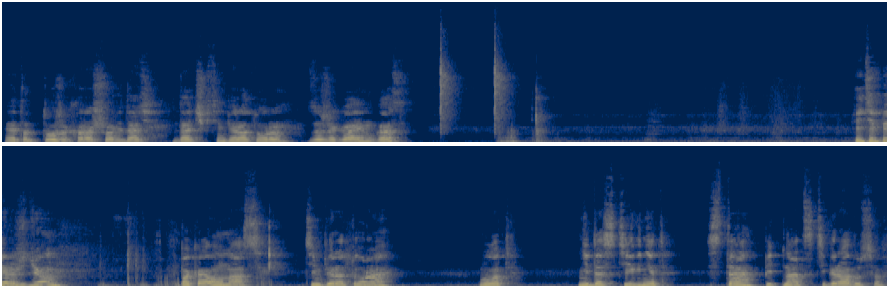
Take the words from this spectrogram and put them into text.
Этот тоже хорошо видать. Датчик температуры. Зажигаем газ. И теперь ждем, пока у нас температура вот не достигнет 115 градусов.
